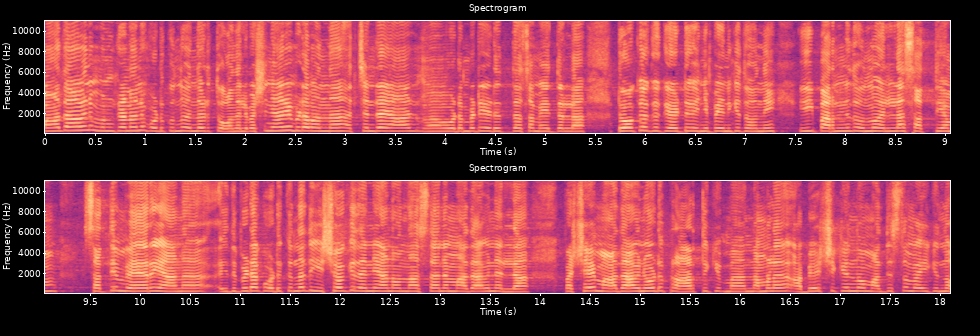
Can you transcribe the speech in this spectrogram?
മാതാവിന് മുൻഗണന കൊടുക്കുന്നു എന്നൊരു തോന്നൽ പക്ഷേ ഞാനിവിടെ വന്ന് അച്ഛന്റെ ആ, ഉടമ്പടി എടുത്ത സമയത്തുള്ള ടോക്കൊക്കെ കേട്ട് കഴിഞ്ഞപ്പോൾ എനിക്ക് തോന്നി ഈ പറഞ്ഞതൊന്നും അല്ല സത്യം. സത്യം വേറെയാണ്. ഇതിവിടെ കൊടുക്കുന്നത് ഈശോയ്ക്ക് തന്നെയാണ് ഒന്നാം സ്ഥാനം മാതാവിനല്ല. പക്ഷേ മാതാവിനോട് പ്രാർത്ഥിക്കും നമ്മൾ അപേക്ഷിക്കുന്നു മധ്യസ്ഥം വഹിക്കുന്നു.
